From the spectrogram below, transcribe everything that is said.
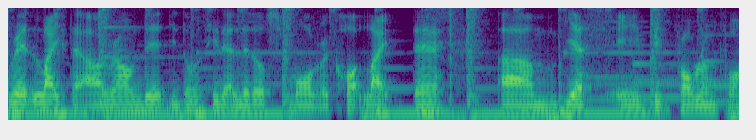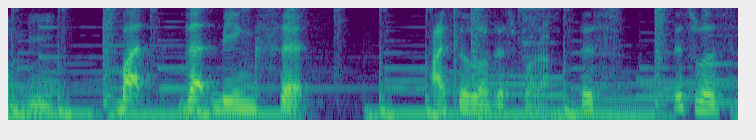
red lights that are around it. You don't see that little small record light there. Um, yes, a big problem for me. But that being said, I still love this product. This this was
